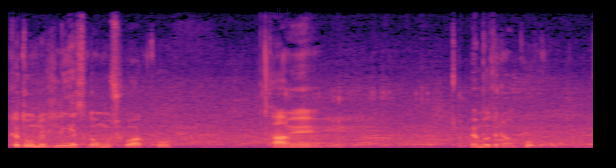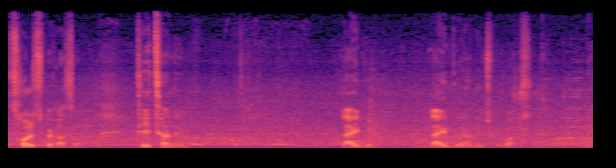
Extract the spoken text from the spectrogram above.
그래도 오늘 힐링해서 너무 좋았고 다음에 멤버들이랑 꼭 서울숲에 가서 데이트하는 라이브? 라이브 하면 좋을 것 같은데. 네.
